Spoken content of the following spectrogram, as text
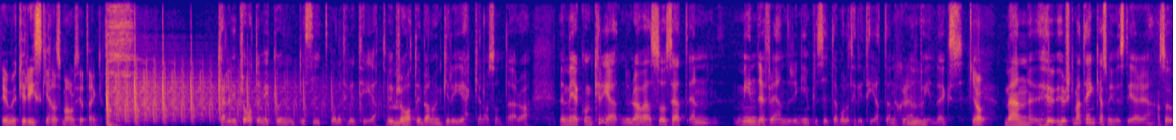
Det är mycket risk i hennes Maurits helt enkelt. Kalle, vi pratar mycket om implicit volatilitet. Vi Mm. pratar ibland om greken och sånt där. Men mer konkret, nu har vi alltså sett en mindre förändring i implicita volatiliteten generellt Mm. på index. Ja, Men hur, hur ska man tänka som investerare? Alltså,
